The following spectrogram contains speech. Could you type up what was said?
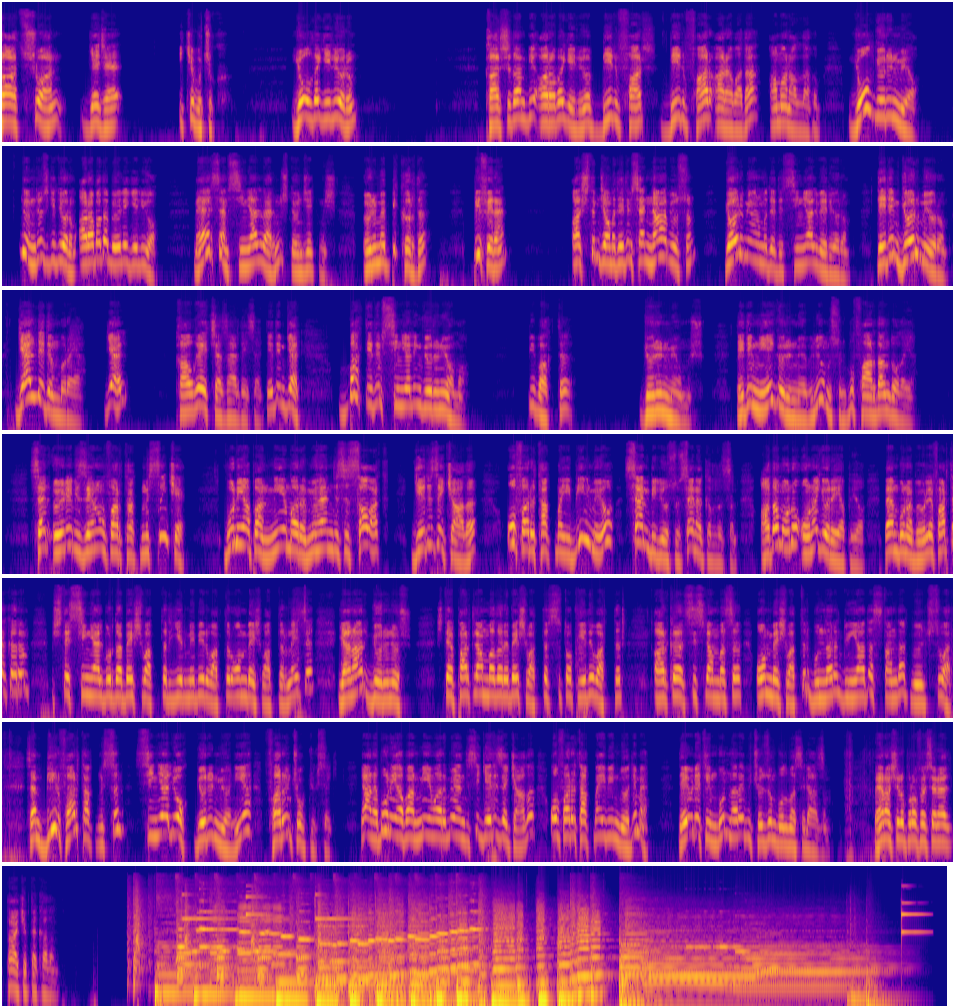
Saat şu an gece iki buçuk. Yolda geliyorum. Karşıdan bir araba geliyor. Bir far, bir far arabada. Aman Allah'ım. Yol görünmüyor. Dümdüz gidiyorum. Arabada böyle geliyor. Meğersem sinyal vermiş dönecekmiş. Önüme bir kırdı. Bir fren. Açtım camı dedim sen ne yapıyorsun? Görmüyor mu dedi sinyal veriyorum. Dedim görmüyorum. Gel dedim buraya. Gel. Kavga edeceğiz neredeyse. Dedim gel. Bak dedim sinyalin görünüyor mu? Bir baktı. Görünmüyormuş. Dedim niye görünmüyor biliyor musun? Bu fardan dolayı. Sen öyle bir xenon far takmışsın ki bunu yapan mimarı, mühendisi salak, geri zekalı o farı takmayı bilmiyor. Sen biliyorsun, sen akıllısın. Adam onu ona göre yapıyor. Ben buna böyle far takarım. İşte sinyal burada 5 watt'tır, 21 watt'tır, 15 watt'tır neyse yanar görünür. İşte park lambaları 5 watt'tır, stop 7 watt'tır. Arka sis lambası 15 watt'tır. Bunların dünyada standart bir ölçüsü var. Sen bir far takmışsın, sinyal yok, görünmüyor. Niye? Farın çok yüksek. Yani bunu yapan mimar mühendisi geri zekalı o farı takmayı bilmiyor değil mi? Devletin bunlara bir çözüm bulması lazım. Ben aşırı profesyonel takipte kalın.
